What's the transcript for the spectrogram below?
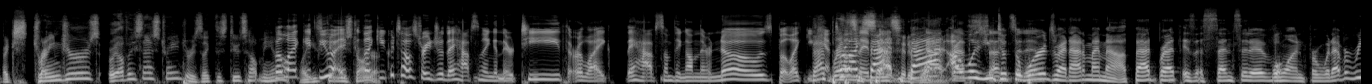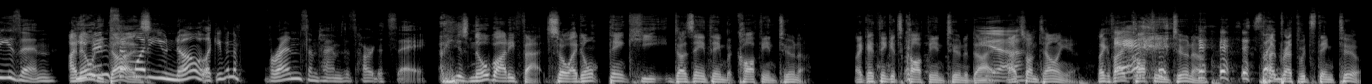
Like strangers, or at least not strangers. Like this dude's helped me out. But out. like, if you if, like you could tell a stranger they have something in their teeth or like they have something on their nose, but like you Bad can't breath tell is them like they- bad, sensitive bad. one. I was you took the words right out of my mouth. Bad breath is a sensitive one for whatever reason. I know what even he does. somebody you know, like even a friend, sometimes it's hard to say. he has no body fat, so I don't think he does anything but coffee and tuna. Like I think it's coffee and tuna diet. Yeah. That's what I'm telling you. Like if I had coffee and tuna, my like breath would stink too.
